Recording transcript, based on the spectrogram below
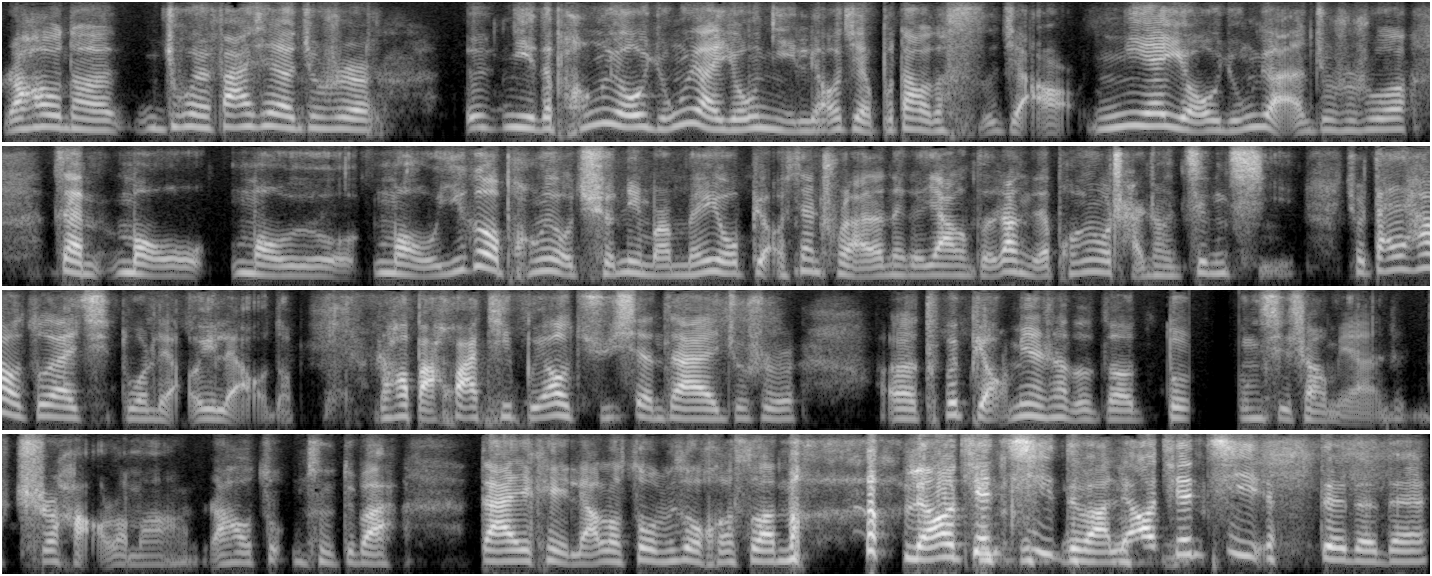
然后呢，你就会发现就是。呃，你的朋友永远有你了解不到的死角，你也有永远就是说，在某某某一个朋友群里面没有表现出来的那个样子，让你的朋友产生惊奇。就大家还要坐在一起多聊一聊的，然后把话题不要局限在就是，呃，特别表面上的的东东西上面。吃好了吗？然后做 对吧？大家也可以聊聊做没做核酸嘛，聊聊天气对吧？聊聊天气，对对对，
